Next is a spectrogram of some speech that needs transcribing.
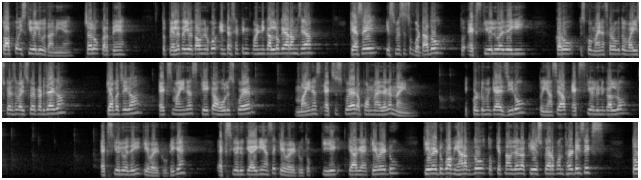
तो आपको इसकी वैल्यू बतानी है। चलो, करते हैं। तो पहले तो ये बताओ मेरे को इंटरसेक्टिंग पॉइंट निकाल लोगे आराम से आप? कैसे इसमें से इसको घटा दो तो एक्स की वैल्यू आ जाएगी। करो, इसको माइनस करोगे तो वाई स्क्वायर से वाई स्क्वायर कट जाएगा। क्या बचेगा? एक्स माइनस के का whole square minus x square upon में आ जाएगा नाइन इक्वल टू में क्या है? ज़ीरो तो यहाँ से आप एक्स की वैल्यू निकाल लो। एक्स की वैल्यू आ जाएगी के वाई टू ठीक है? एक्स की वैल्यू क्या आएगी? यहाँ से के वाई टू तो क्या गया? K y two k y two को आप यहाँ रख दो तो कितना हो जाएगा? K square upon thirty six तो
